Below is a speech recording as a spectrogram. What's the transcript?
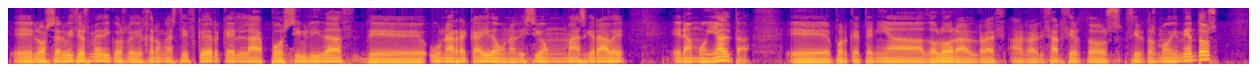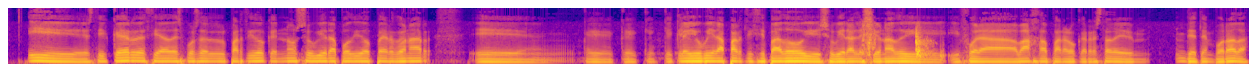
eh, los servicios médicos le dijeron a Steve Kerr que la posibilidad de una recaída, una lesión más grave, era muy alta, eh, porque tenía dolor al, al, realizar ciertos, ciertos movimientos. Y Steve Kerr decía después del partido que no se hubiera podido perdonar eh, que, que, que, Clay hubiera participado y se hubiera lesionado y, y fuera baja para lo que resta de, de temporada.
